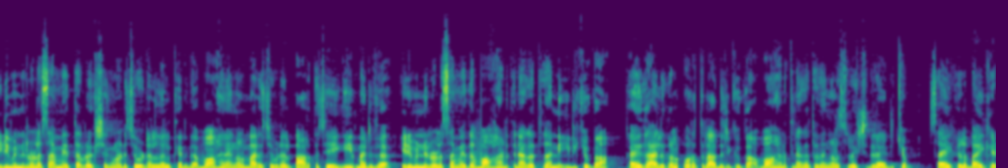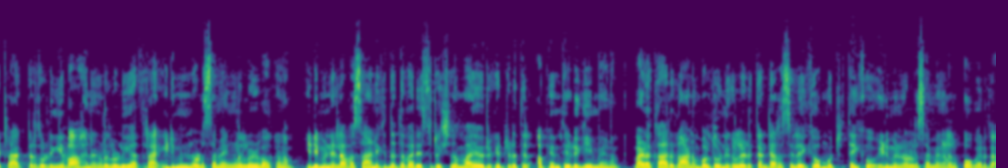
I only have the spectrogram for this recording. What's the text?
ഇടിമിന്നലുള്ള സമയത്ത് വൃക്ഷങ്ങളുടെ ചുവട്ടിൽ നിൽക്കരുത്. വാഹനങ്ങൾ മരച്ചുവടിൽ പാർക്ക് ചെയ്യുകയും അരുത്. ഇടിമിന്നലുള്ള സമയത്ത് വാഹനത്തിനകത്ത് തന്നെ ഇരിക്കുക. കൈകാലുകൾ പുറത്തിടാതിരിക്കുക. വാഹനത്തിനകത്ത് നിങ്ങൾ സുരക്ഷിതരായിരിക്കും. സൈക്കിൾ ബൈക്ക് ട്രാക്ടർ തുടങ്ങിയ വാഹനങ്ങളിലുള്ള യാത്ര ഇടിമിന്നലുള്ള സമയങ്ങളിൽ ഒഴിവാക്കണം. ഇടിമിന്നൽ അവസാനിക്കുന്നത് വരെ സുരക്ഷിതമായ ഒരു കെട്ടിടത്തിൽ അഭയം തേടുകയും വേണം. മഴക്കാർ കാണുമ്പോൾ തുണികൾ എടുക്കാൻ ടെറസിലേക്കോ മുറ്റത്തേക്കോ ഇടിമിന്നലുള്ള സമയങ്ങളിൽ പോകരുത്.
